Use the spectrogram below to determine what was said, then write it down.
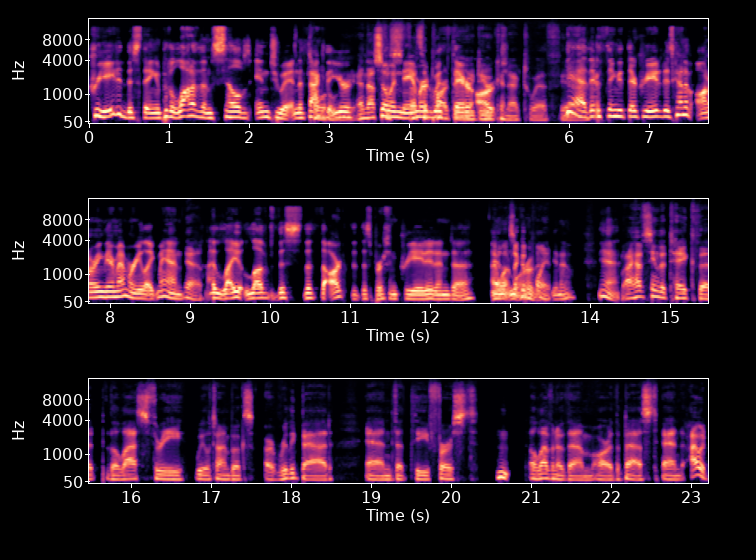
created this thing and put a lot of themselves into it, and the fact that you're and that's so the, that's the enamored with their art, connect with. yeah. yeah. their thing that they're created is kind of honoring their memory. Like man, yeah. I li- loved this the, the art that this person created, and uh, I want that's a more good of point. it. You know, yeah. I have seen the take that the last three Wheel of Time books are really bad, and that the first Hmm. eleven of them are the best. And I would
